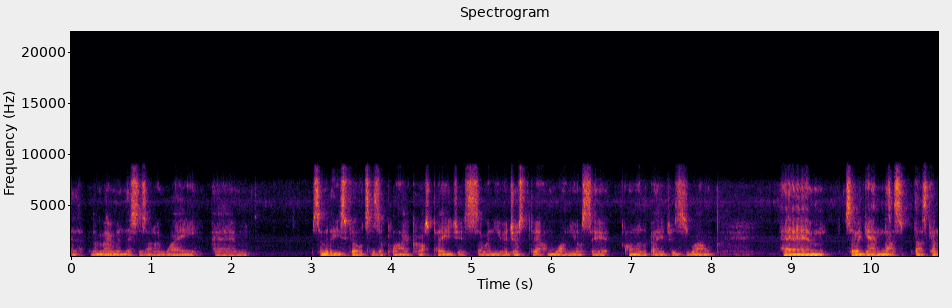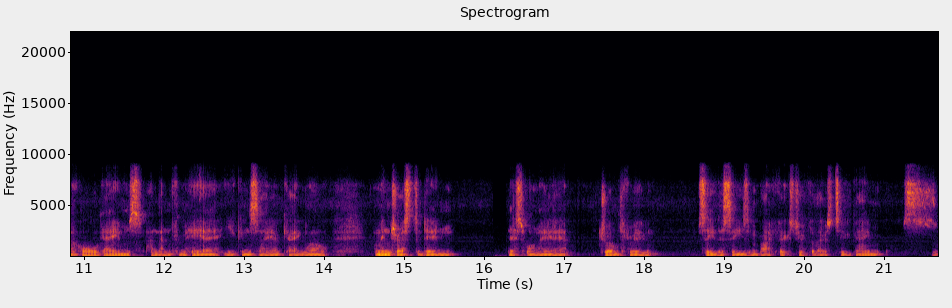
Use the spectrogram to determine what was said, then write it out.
At the moment, this is on away. Um, some of these filters apply across pages. So when you adjust it on one, you'll see it on other pages as well. Um, so again, that's that's kind of all games, and then from here you can say, okay, well, I'm interested in this one here. Drill through, see the season by fixture for those two games.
